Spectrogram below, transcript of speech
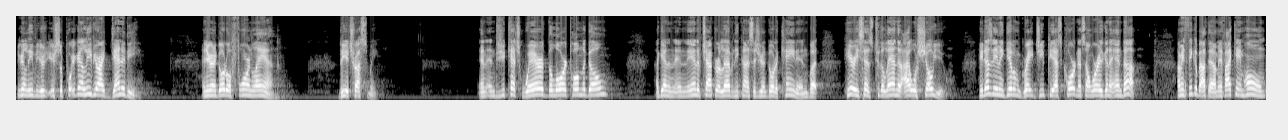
You're going to leave your, your support, you're going to leave your identity, and you're going to go to a foreign land. Do you trust me? And, and did you catch where the Lord told him to go? Again, in, in the end of chapter 11, he kind of says you're going to go to Canaan, but here he says, to the land that I will show you. He doesn't even give him great GPS coordinates on where he's going to end up. I mean, think about that. I mean, if I came home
